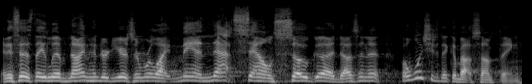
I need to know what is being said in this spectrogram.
and it says they lived 900 years, and we're like, man, that sounds so good, doesn't it? But I want you to think about something.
